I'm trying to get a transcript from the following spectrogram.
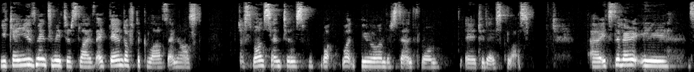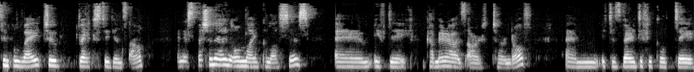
you can use Mentimeter slides at the end of the class and ask just one sentence what, what you understand from uh, today's class. Uh, it's a very uh, simple way to wake students up, and especially in online classes, um, if the cameras are turned off, um, it is very difficult to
